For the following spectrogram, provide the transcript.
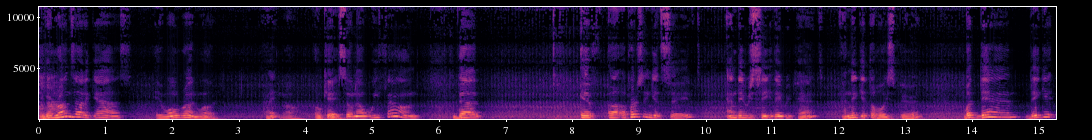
If it runs out of gas, it won't run, will it? Right? No. Okay, so now we found that if uh, a person gets saved and they receive, they repent and they get the Holy Spirit, but then they get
